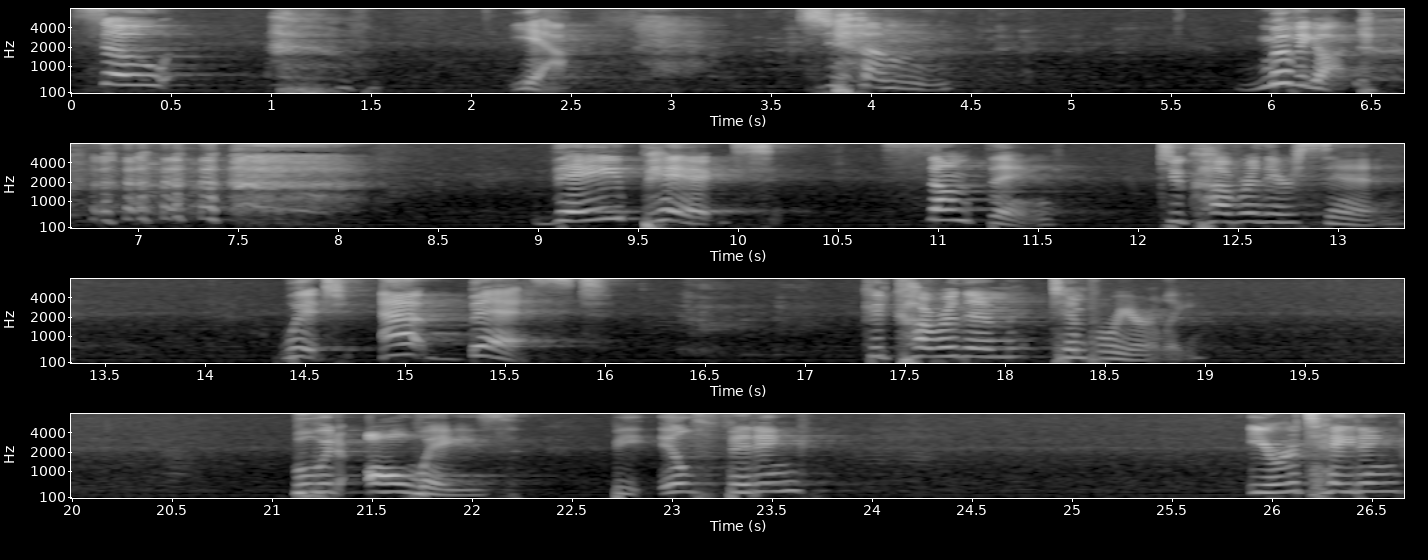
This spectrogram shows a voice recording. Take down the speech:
So yeah um, moving on they picked something to cover their sin, which at best could cover them temporarily, but would always be ill fitting, irritating,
